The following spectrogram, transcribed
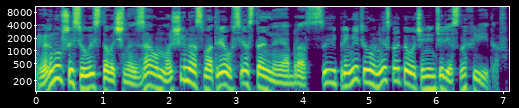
Вернувшись в выставочный зал, мужчина осмотрел все остальные образцы и приметил несколько очень интересных видов,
